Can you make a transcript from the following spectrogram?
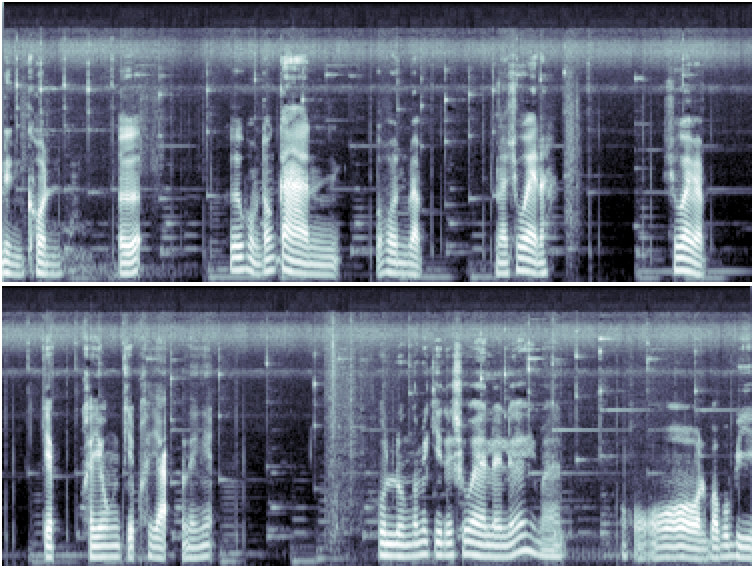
หนึ่งคน เออ คือผมต้องการคนแบบ มาช่วยนะ ช่วยแบบเก็บขยงเก็บขยะอะไรเงี้ย คุณลุงก็ไม่คิดจะช่วยอะไรเลยมา โอ้โหบ๊อบบี้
